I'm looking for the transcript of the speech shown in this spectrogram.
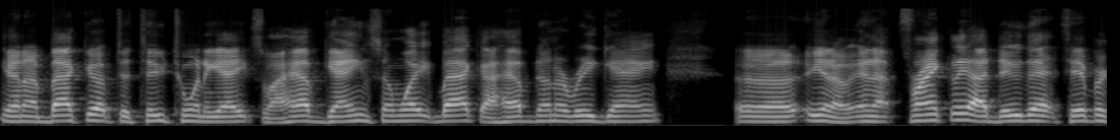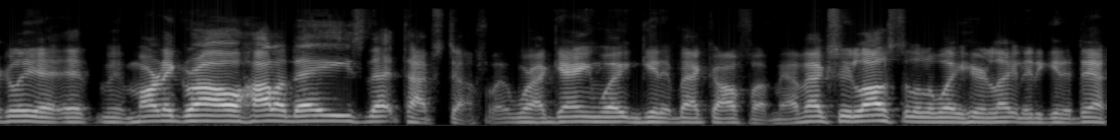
and I'm back up to 228. So I have gained some weight back. I have done a regain uh, you know, and I, frankly, I do that typically at, at, Mardi Gras, holidays, that type stuff, uh, where I gain weight and get it back off of me. I've actually lost a little weight here lately to get it down.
